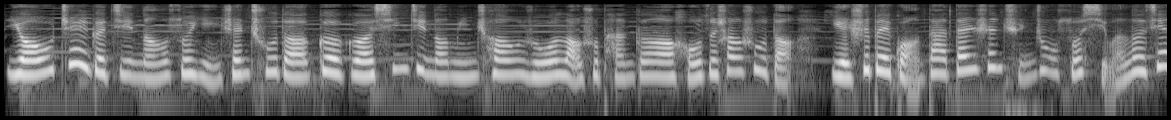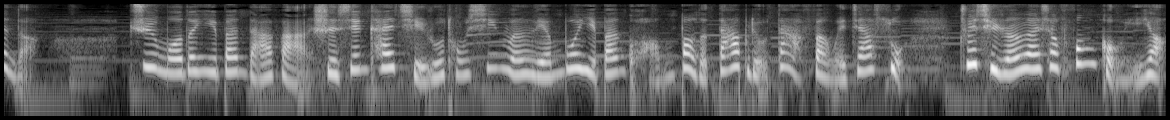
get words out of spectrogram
由这个技能所引申出的各个新技能名称，如老树盘根啊、猴子上树等，也是被广大单身群众所喜闻乐见的。巨魔的一般打法是先开启如同新闻联播一般狂暴的 W 大范围加速，追起人来像疯狗一样，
